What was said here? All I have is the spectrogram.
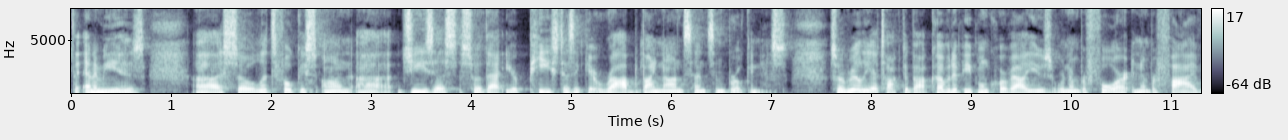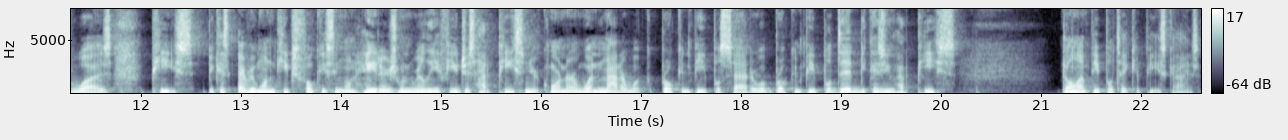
the enemy is. Uh, so let's focus on uh, Jesus so that your peace doesn't get robbed by nonsense and brokenness. So, really, I talked about covenant people and core values were number four, and number five was peace. Because everyone keeps focusing on haters when really, if you just had peace in your corner, it wouldn't matter what broken people said or what broken people did because you have peace. Don't let people take your peace, guys.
